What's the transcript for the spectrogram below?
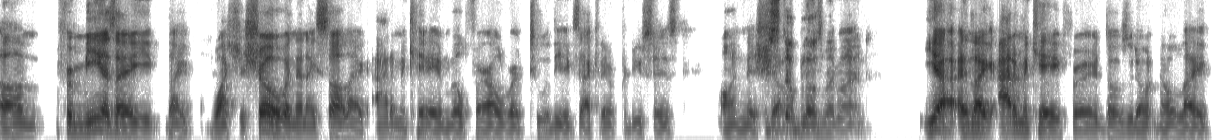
um for me as i like watched the show and then i saw like adam mckay and will ferrell were two of the executive producers on this show. It show still blows my mind. yeah, and like Adam McKay, for those who don't know, like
